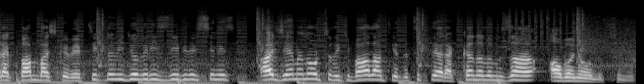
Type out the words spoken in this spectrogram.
tıklayarak bambaşka web tekno videoları izleyebilirsiniz. Ayrıca hemen ortadaki bağlantıya da tıklayarak kanalımıza abone olursunuz.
